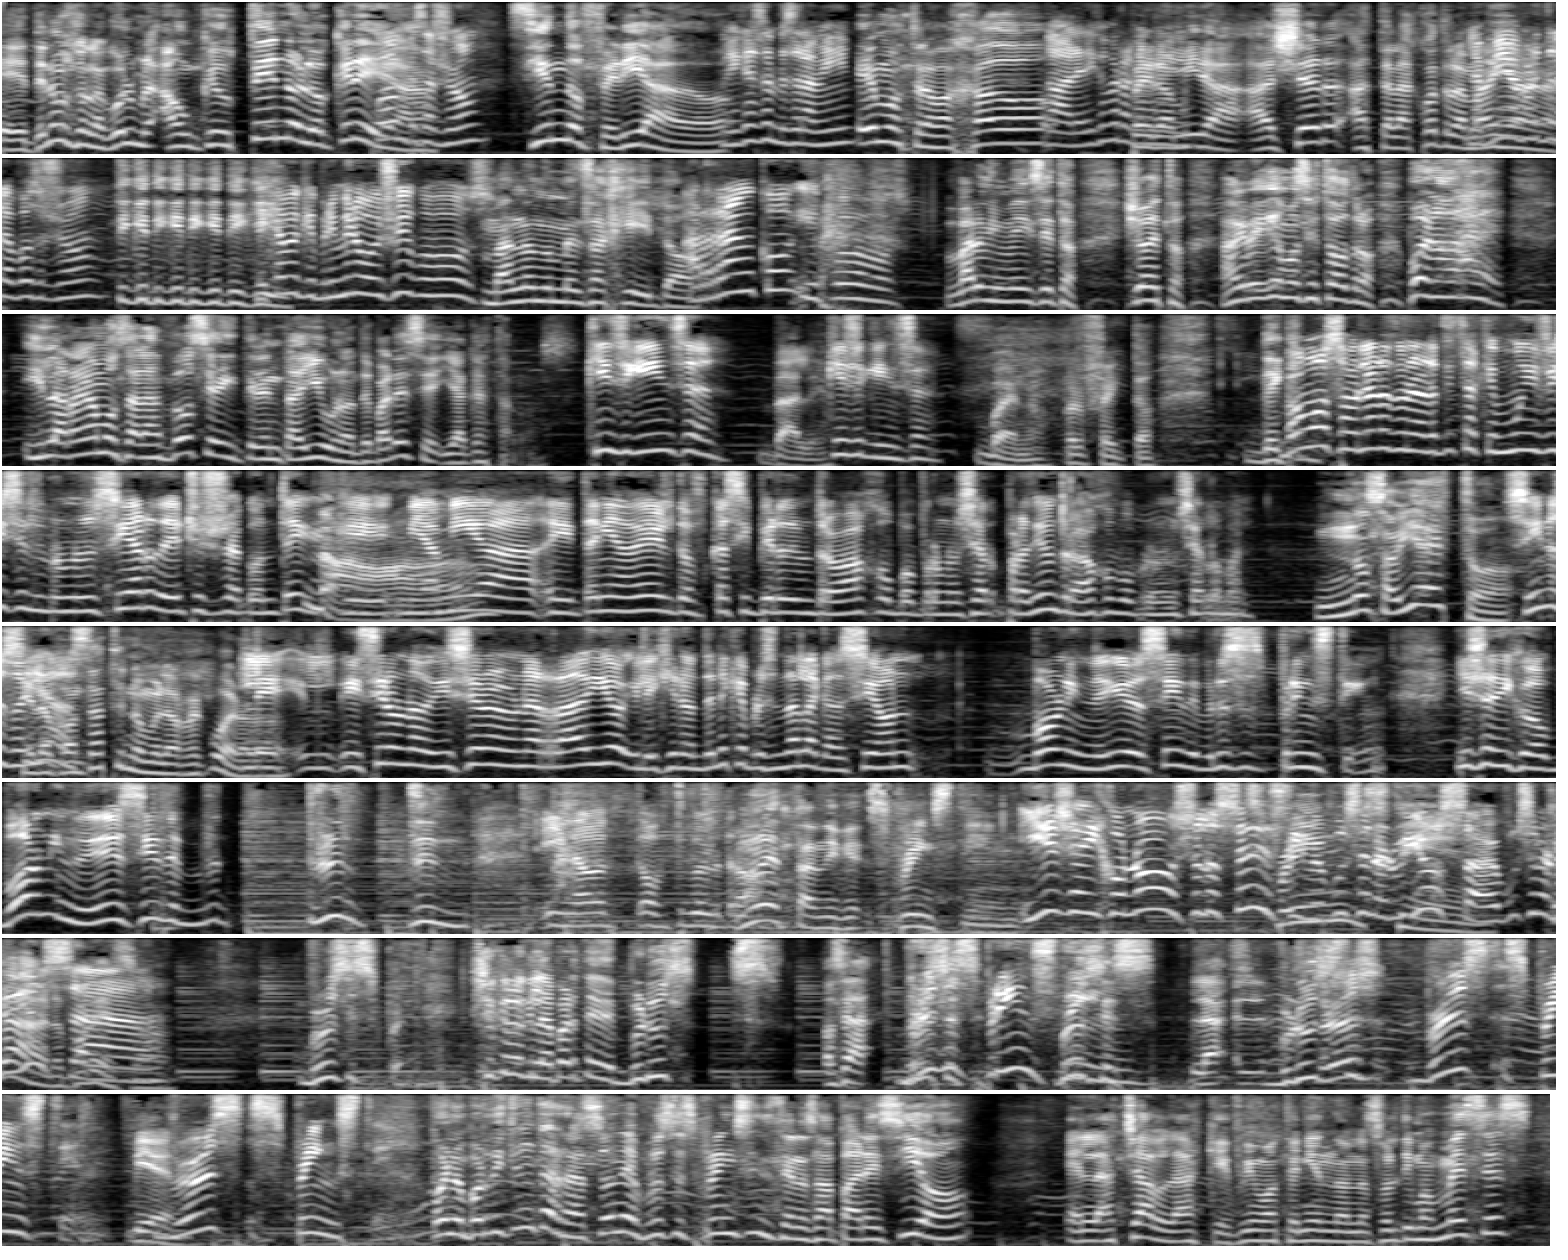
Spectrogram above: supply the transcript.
Eh, tenemos una columna, aunque usted no lo crea. ¿Puedo empezar yo? Siendo feriado. ¿Me dejas empezar a mí? Hemos trabajado. Dale, déjame Pero mira, ayer hasta las 4 de la, La mañana. la puedo yo. Tiki, tiki, tiki, tiki. Déjame que primero voy yo y después vos. Mandando un mensajito. Arranco y después vos. Barbie me dice esto, yo esto, agreguemos esto otro. Bueno, dale. Y largamos a las 12 y 31, ¿te parece? Y acá estamos. 15 15. Dale. 15 15. Bueno, perfecto. ¿De qué- Vamos a hablar de un artista que es muy difícil de pronunciar. De hecho, yo ya conté No. que mi amiga eh, Tania Beltoff casi pierde un trabajo por pronunciar, perdió un trabajo por pronunciarlo mal. No sabía esto. Sí, no Si sabías. lo contaste no me lo recuerdo. Le, le hicieron una audición en una radio y le dijeron, tenés que presentar la canción Born in the USA de Bruce Springsteen. Y ella dijo, Born in the USA de Bru- Springsteen. Y no obtuvo el No trabajo. es tan difícil. Springsteen. Y ella dijo, no, yo lo sé, sí, me puse Springsteen. nerviosa, me puse nerviosa. Claro, por eso. Bruce Spr- Yo creo que la parte de Bruce. O sea, Bruce Springsteen. Bruce es. la- el Bruce, Bruce, Bruce Springsteen. Bien. Bruce Springsteen. Bueno, por distintas razones, Bruce Springsteen se nos apareció en las charlas que fuimos teniendo en los últimos meses.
